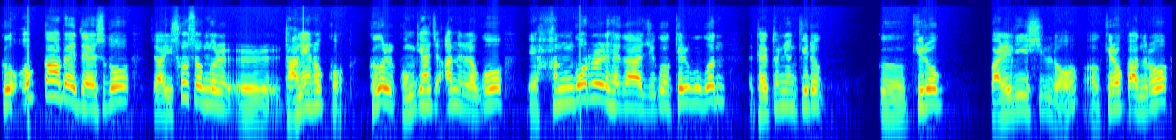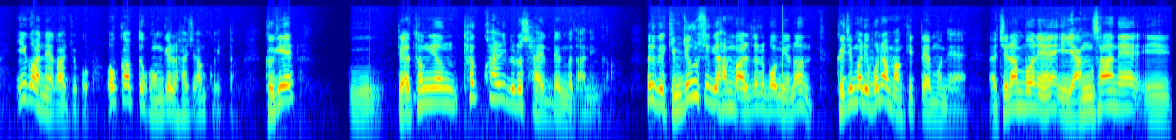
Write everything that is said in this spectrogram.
그 옷값에 대해서도 자, 이 소송을 당해놓고 그걸 공개하지 않으려고 항고를 해가지고 결국은 대통령 기록, 그 기록 관리실로, 어, 기록관으로 이관해가지고 옷값도 공개를 하지 않고 있다. 그게 그 대통령 특활비로 사용된 것 아닌가. 그러니까 김정숙이 한 말들을 보면은 거짓말이 워낙 많기 때문에 지난번에 이 양산에 이,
